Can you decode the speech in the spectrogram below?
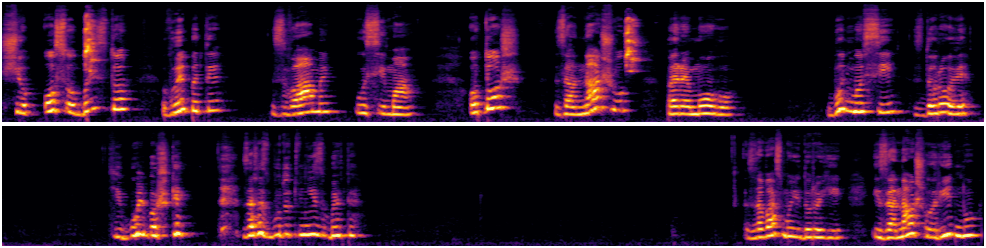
щоб особисто випити з вами усіма. Отож, за нашу перемогу. Будьмо всі здорові. Ті бульбашки зараз будуть в ніс За вас, мої дорогі, і за нашу рідну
